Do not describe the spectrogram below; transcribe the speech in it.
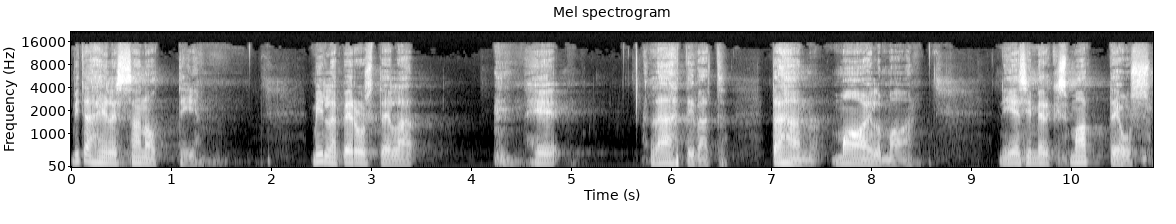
mitä heille sanottiin, millä perusteella he lähtivät tähän maailmaan, niin esimerkiksi Matteus,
